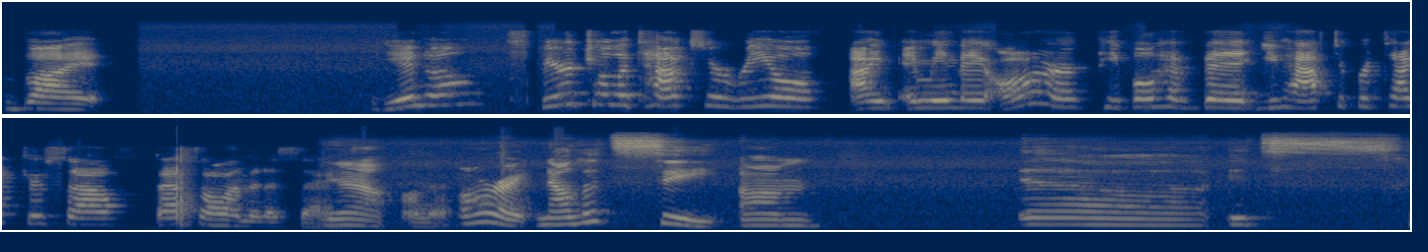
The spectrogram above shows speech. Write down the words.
but you know, spiritual attacks are real. I, I mean, they are. People have been. You have to protect yourself. That's all I'm going to say. Yeah. on it. All right, now let's see. Um, uh, it's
